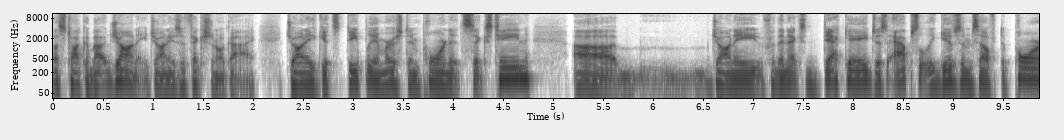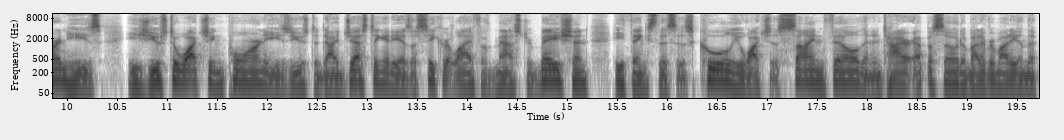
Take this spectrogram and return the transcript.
let's talk about Johnny. Johnny's a fictional guy. Johnny gets deeply immersed in porn at 16. Uh, Johnny, for the next decade, just absolutely gives himself to porn. He's he's used to watching porn. He's used to digesting it. He has a secret life of masturbation. He thinks this is cool. He watches Seinfeld, an entire episode about everybody in the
